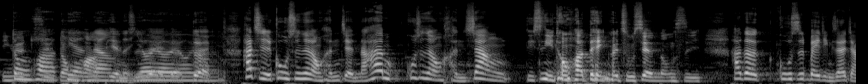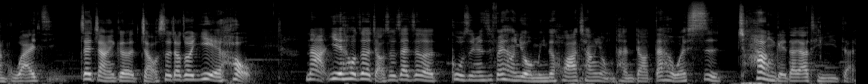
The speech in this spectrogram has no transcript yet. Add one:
音乐剧、动画片之类的，有有有，对，它其实故事内容很简单，它的故事内容很像迪士尼动画电影会出现的东西。它的故事背景是在讲古埃及，在讲一个角色叫做夜后。那夜后这个角色在这个故事里面是非常有名的花腔咏叹调，待会我会试唱给大家听一段。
